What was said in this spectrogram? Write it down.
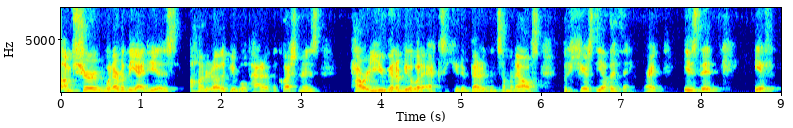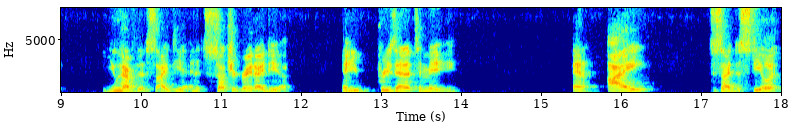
I'm sure whatever the idea is, a hundred other people have had it. The question is, how are you going to be able to execute it better than someone else? But here's the other thing, right? Is that if you have this idea and it's such a great idea, and you present it to me and I decide to steal it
